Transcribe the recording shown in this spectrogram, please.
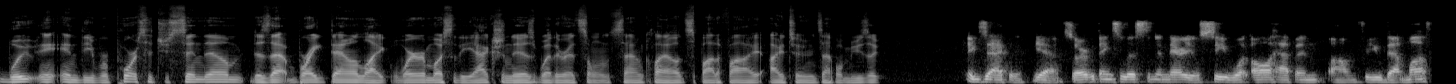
we, in the reports that you send them, does that break down like where most of the action is, whether it's on SoundCloud, Spotify, iTunes, Apple Music? Exactly. Yeah. So everything's listed in there. You'll see what all happened um, for you that month,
